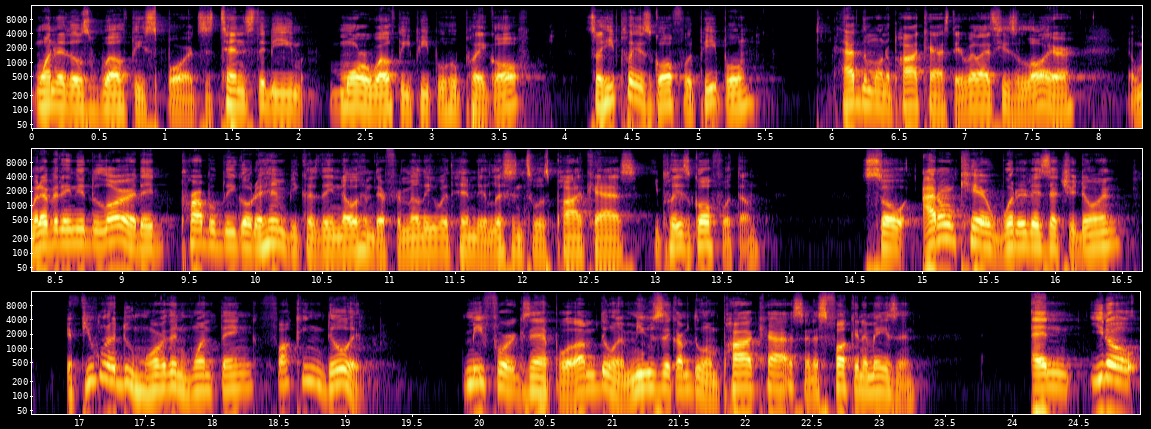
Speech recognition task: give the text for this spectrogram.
one of those wealthy sports. It tends to be more wealthy people who play golf. So he plays golf with people, have them on a podcast. They realize he's a lawyer, and whenever they need a lawyer, they'd probably go to him because they know him, they're familiar with him, they listen to his podcast. He plays golf with them. So I don't care what it is that you're doing. If you want to do more than one thing, fucking do it. Me, for example, I'm doing music, I'm doing podcasts, and it's fucking amazing. And you know,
